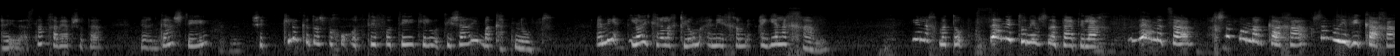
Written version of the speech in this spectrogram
אני, סתם חוויה פשוטה, והרגשתי שכאילו הקדוש ברוך הוא עוטף אותי, כאילו, תישארי בקטנות. אני, לא יקרה לך כלום, אני חם, אהיה לך חם. יהיה לך מתוק. זה הנתונים שנתתי לך, זה המצב. עכשיו הוא אמר ככה, עכשיו הוא הביא ככה.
